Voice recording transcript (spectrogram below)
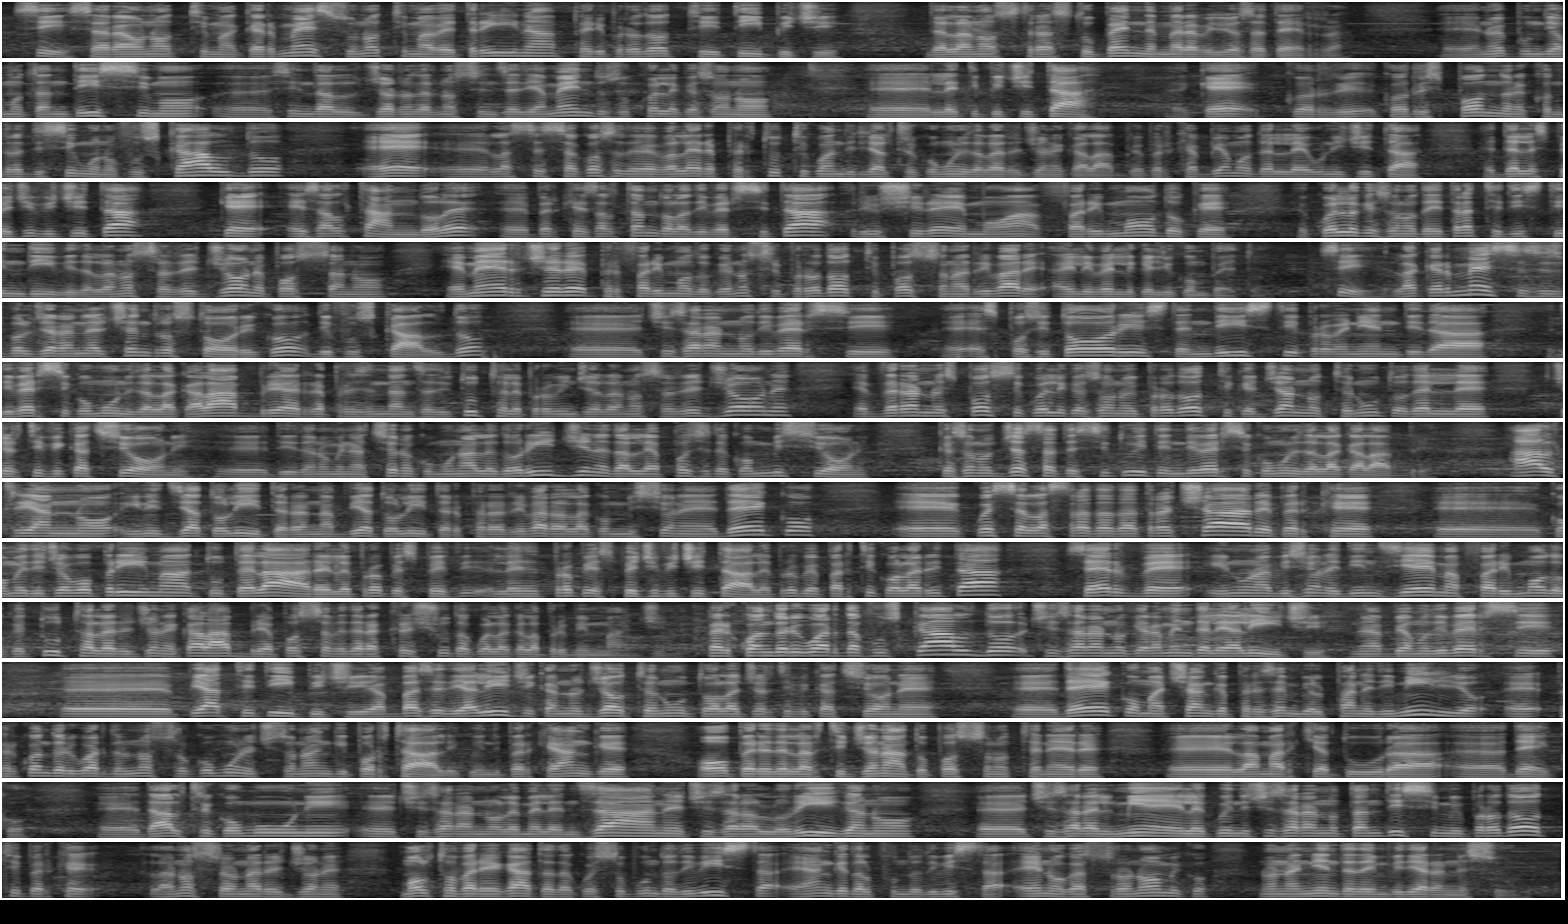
Sì, sarà un'ottima kermesse, un'ottima vetrina per i prodotti tipici della nostra stupenda e meravigliosa terra. Eh, noi puntiamo tantissimo, eh, sin dal giorno del nostro insediamento, su quelle che sono eh, le tipicità eh, che corrispondono e contraddistinguono Fuscaldo e eh, la stessa cosa deve valere per tutti quanti gli altri comuni della regione Calabria perché abbiamo delle unicità e delle specificità che esaltandole, eh, perché esaltando la diversità riusciremo a fare in modo che eh, quello che sono dei tratti distintivi della nostra regione possano emergere per fare in modo che i nostri prodotti possano arrivare ai livelli che gli competono. Sì, la Kermesse si svolgerà nel centro storico di Fuscaldo, eh, ci saranno diversi eh, espositori, stendisti provenienti da diversi comuni della Calabria in rappresentanza di tutte le province della nostra regione e verranno esposti quelli che sono i prodotti che già hanno ottenuto delle certificazioni eh, di denominazione comunale d'origine dalle apposite commissioni che sono già state istituite in diversi comuni della Calabria. Altri hanno iniziato l'iter, hanno avviato l'iter per arrivare alla commissione DECO e questa è la strada da tracciare perché eh, come dicevo prima tutelare le proprie, le proprie specificità, le proprie particolarità serve in una visione d'insieme a fare in modo che tutta la regione Calabria possa vedere accresciuta quella che è la propria immagine. Per quanto riguarda Fuscaldo ci saranno chiaramente le alici, noi abbiamo diversi eh, piatti tipici a base di alici che hanno già ottenuto la certificazione eh, d'eco, ma c'è anche per esempio il pane di miglio e per quanto riguarda il nostro comune ci sono anche i portali, quindi perché anche opere dell'artigianato possono ottenere eh, la marchiatura eh, d'eco. Eh, da altri comuni eh, ci saranno le melenzane, ci sarà l'origano, eh, ci sarà il miele, quindi ci saranno tantissimi prodotti perché la nostra è una regione molto variegata da questo punto di vista e anche dal punto di vista enogastronomico non ha niente da invidiare a nessuno.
